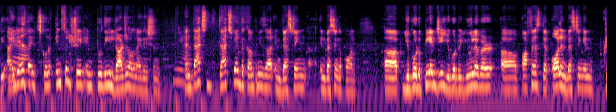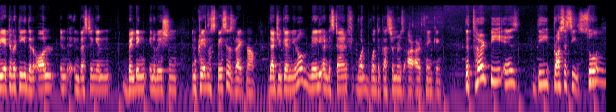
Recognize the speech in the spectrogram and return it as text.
The idea is that it's going to infiltrate into the larger organization, Yeah. and that's that's where the companies are investing uh, investing upon. Uh, you go to P&G, you go to Unilever uh, office. They're all investing in creativity. They're all in, investing in building innovation in creative spaces right now that you can you know really understand what what the customers are, are thinking. The third P is the processes. So hmm.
